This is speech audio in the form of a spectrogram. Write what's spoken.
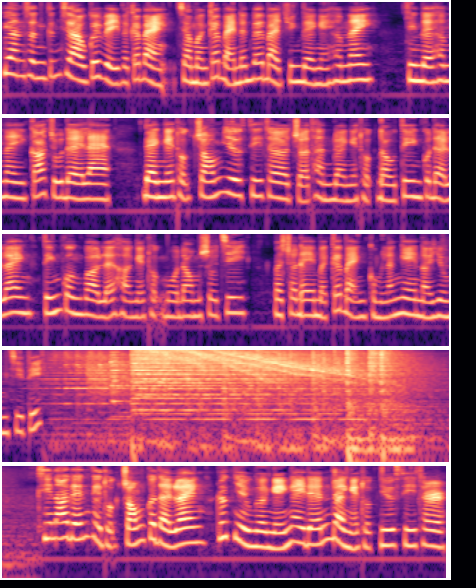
Thúy Anh xin kính chào quý vị và các bạn. Chào mừng các bạn đến với bài chuyên đề ngày hôm nay. Chuyên đề hôm nay có chủ đề là Đoàn nghệ thuật trống Youth Theater trở thành đoàn nghệ thuật đầu tiên của Đài Loan tiến quân vào lễ hội nghệ thuật mùa đông Sochi. Và sau đây mời các bạn cùng lắng nghe nội dung chi tiết. Khi nói đến nghệ thuật trống của Đài Loan, rất nhiều người nghĩ ngay đến đoàn nghệ thuật Youth Theater.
